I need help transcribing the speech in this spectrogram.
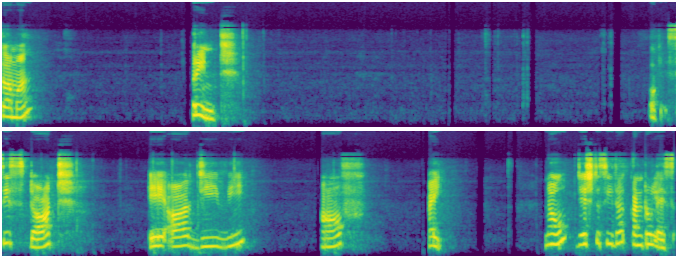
comma print. Okay sys dot argv of i. Now just see the control s.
